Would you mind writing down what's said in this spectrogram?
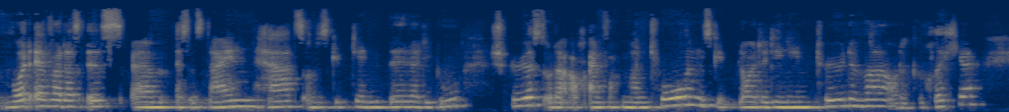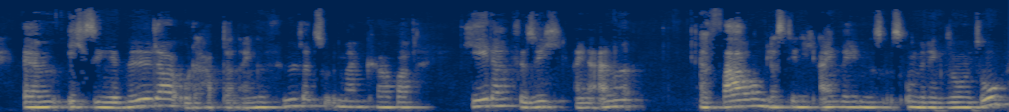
Whatever das ist, ähm, es ist dein Herz und es gibt dir die Bilder, die du spürst oder auch einfach mal einen Ton. Es gibt Leute, die nehmen Töne wahr oder Gerüche. Ähm, ich sehe Bilder oder habe dann ein Gefühl dazu in meinem Körper. Jeder für sich eine andere Erfahrung. Lass dir nicht einreden, es ist unbedingt so und so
